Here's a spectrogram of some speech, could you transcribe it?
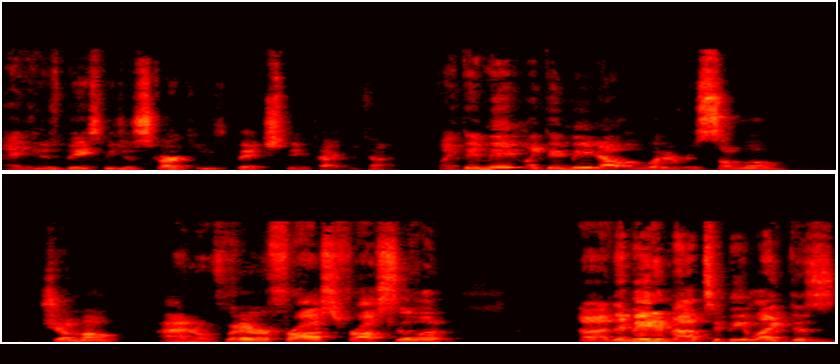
and he was basically just Scar King's bitch the entire time. Like they made like they made out whatever Somo, Shomo, I don't know. whatever Frost Frostilla. Uh, they made him out to be like this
